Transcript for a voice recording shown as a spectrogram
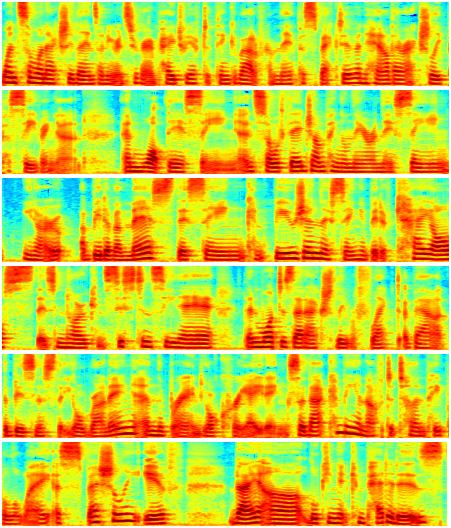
when someone actually lands on your Instagram page, we have to think about it from their perspective and how they're actually perceiving that and what they're seeing. And so if they're jumping on there and they're seeing, you know, a bit of a mess, they're seeing confusion, they're seeing a bit of chaos, there's no consistency there, then what does that actually reflect about the business that you're running and the brand you're creating? So that can be enough to turn people away, especially if they are looking at competitors.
